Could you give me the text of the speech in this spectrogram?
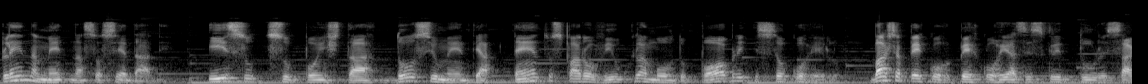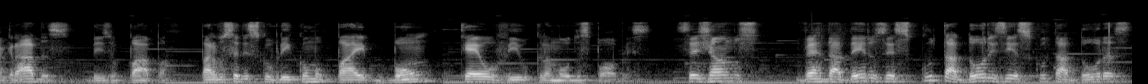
plenamente na sociedade. Isso supõe estar docilmente atentos para ouvir o clamor do pobre e socorrê-lo. Basta percorrer as escrituras sagradas, diz o Papa, para você descobrir como o Pai bom quer ouvir o clamor dos pobres. Sejamos verdadeiros escutadores e escutadoras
